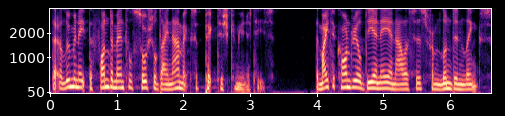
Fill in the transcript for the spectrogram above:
that illuminate the fundamental social dynamics of Pictish communities. The mitochondrial DNA analysis from Lundin Links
